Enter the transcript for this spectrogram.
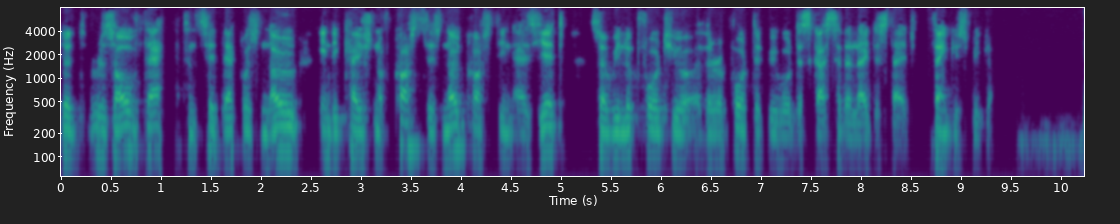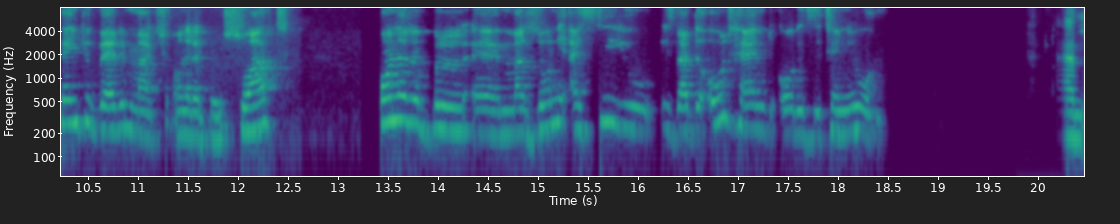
did resolve that and said that was no indication of costs. There's no costing as yet. So we look forward to your, the report that we will discuss at a later stage. Thank you, Speaker. Thank you very much, Honorable Swart. Honorable uh, Mazzone, I see you. Is that the old hand or is it a new one? Um,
